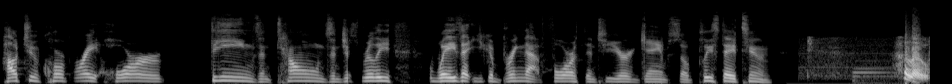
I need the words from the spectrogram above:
how to incorporate horror themes and tones and just really ways that you could bring that forth into your game. So please stay tuned. Hello,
